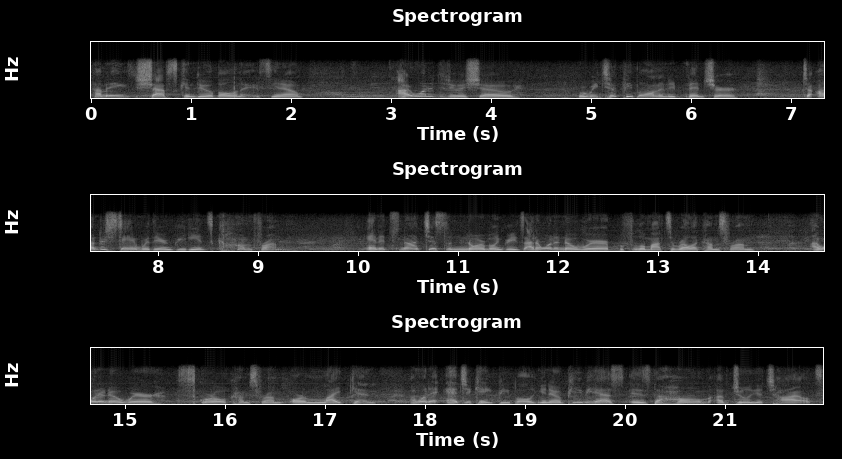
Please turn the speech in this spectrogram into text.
how many chefs can do a bolognese? You know, I wanted to do a show where we took people on an adventure to understand where their ingredients come from. And it's not just the normal ingredients. I don't want to know where buffalo mozzarella comes from. I want to know where squirrel comes from or lichen. I want to educate people. You know, PBS is the home of Julia Childs.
